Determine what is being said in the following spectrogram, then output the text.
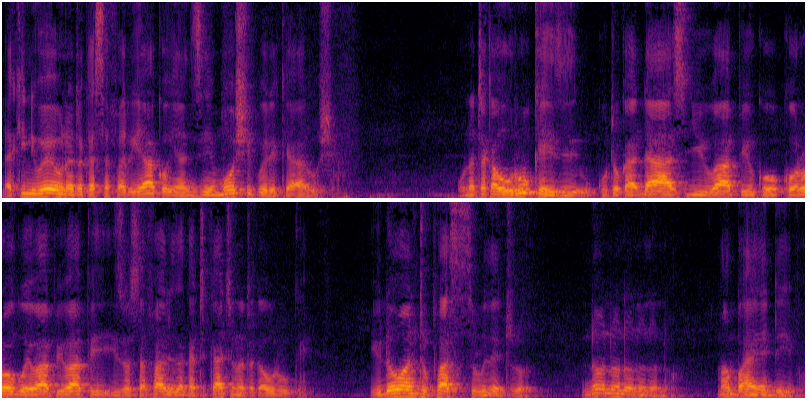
lakini wewe unataka safari yako ianzie moshi kuelekea arusha. Unataka uruke hizi kutoka daa sijui wapi huko korogwe wapi wapi hizo safari za katikati unataka uruke. You don't want to pass through that road. No no no no no, no. mambo hayaendi hivyo.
